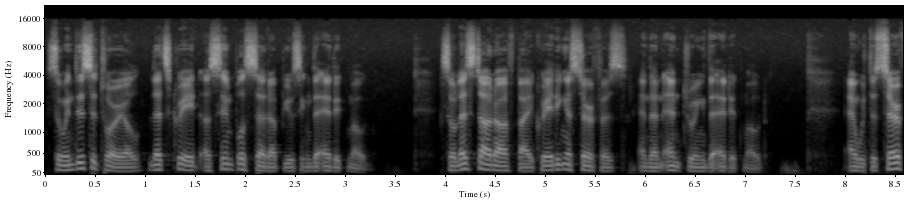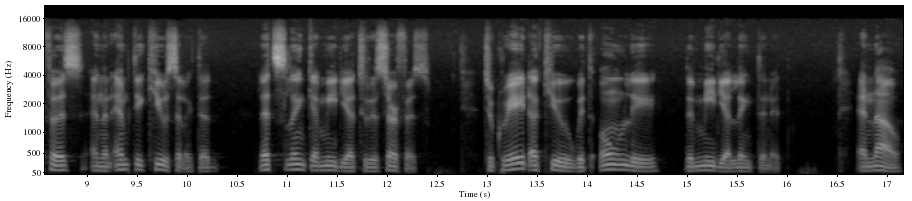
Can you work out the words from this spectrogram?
So in this tutorial, let's create a simple setup using the edit mode. So let's start off by creating a surface and then entering the edit mode. And with the surface and an empty cue selected, let's link a media to the surface to create a cue with only the media linked in it. And now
